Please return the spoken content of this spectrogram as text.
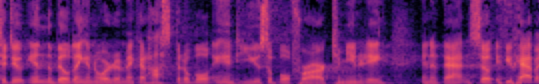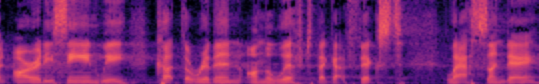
to do in the building in order to make it hospitable and usable for our community and of that. And so if you haven't already seen, we cut the ribbon on the lift that got fixed last Sunday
